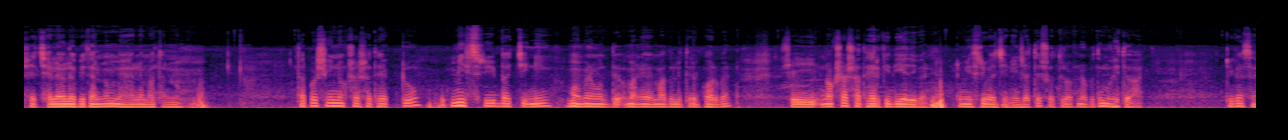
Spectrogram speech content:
সে ছেলে হলে পিতার নাম, মেয়ে হলে মাতার নাম। তারপর সেই নকশার সাথে একটু মিশ্রি বা চিনি মোমের মধ্যে মানে মাদুলিতে ভরবেন। সেই নকশার সাথে আর কি দিয়ে দিবেন, একটু মিশ্রি বা চিনি যাতে শত্রু আপনার প্রতি মোহিত হয়। ঠিক আছে?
